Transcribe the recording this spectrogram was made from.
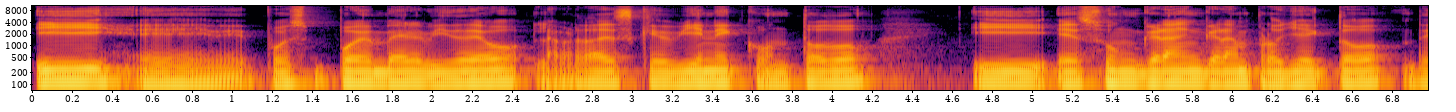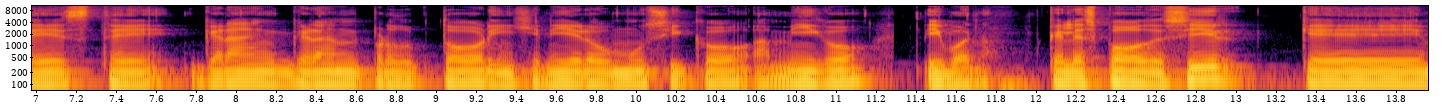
y eh, pues pueden ver el video. La verdad es que viene con todo y es un gran, gran proyecto de este gran, gran productor, ingeniero, músico, amigo. Y bueno, ¿qué les puedo decir? Que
